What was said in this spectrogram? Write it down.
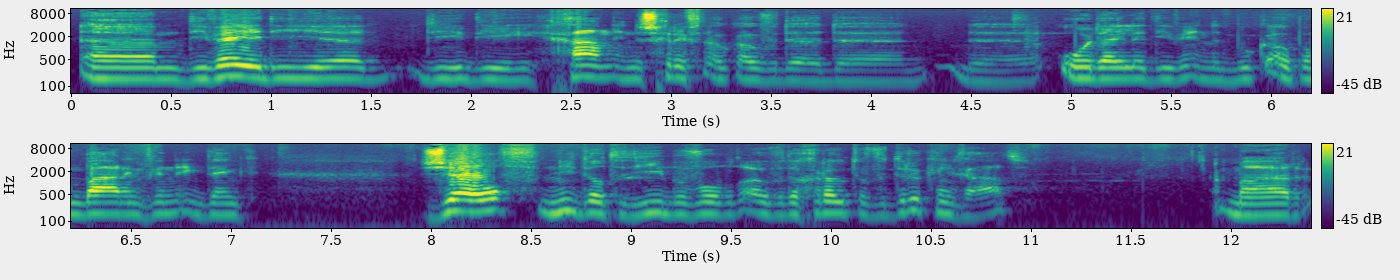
Ehm, die weeën die, eh, die, die gaan in de schrift ook over de, de, de oordelen die we in het boek Openbaring vinden. Ik denk zelf niet dat het hier bijvoorbeeld over de grote verdrukking gaat. Maar,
